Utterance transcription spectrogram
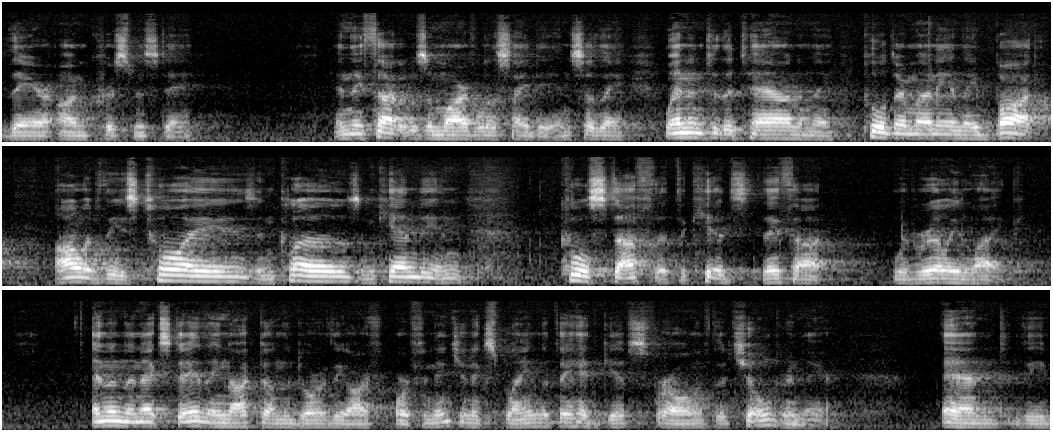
there on Christmas Day. And they thought it was a marvelous idea. And so they went into the town and they pooled their money and they bought all of these toys and clothes and candy and cool stuff that the kids they thought would really like. And then the next day they knocked on the door of the orphanage and explained that they had gifts for all of the children there. And the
